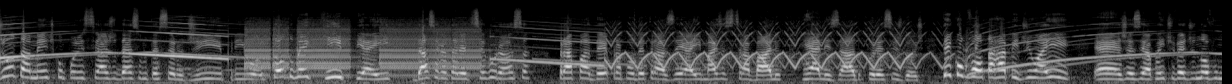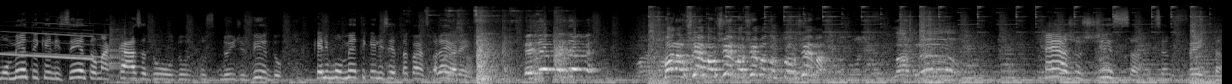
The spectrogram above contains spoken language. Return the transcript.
juntamente com policiais do 13º DIPRE e toda uma equipe aí da Secretaria de Segurança para poder, pra poder trazer aí mais esse trabalho realizado por esses dois. Tem como voltar rapidinho aí, é, Gesiel, para a gente ver de novo o momento em que eles entram na casa do, do, do, do indivíduo? Aquele momento em que eles entram na casa. Olha aí, olha aí. Perdeu, perdeu, perdeu. Bora, algema, algema, algema, doutor, algema. É a justiça sendo feita.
